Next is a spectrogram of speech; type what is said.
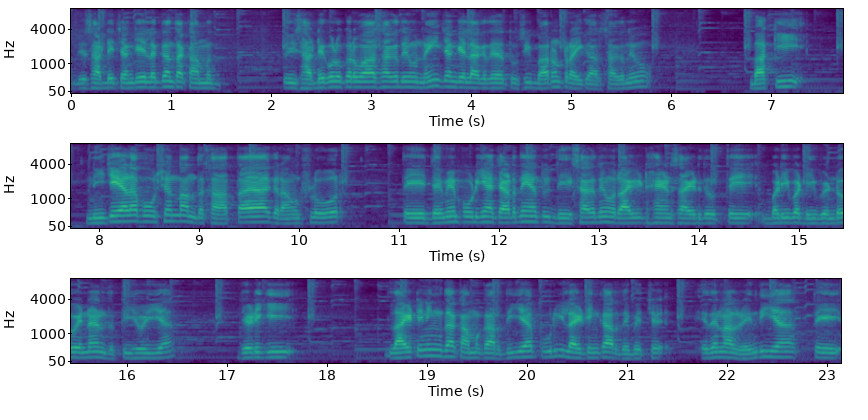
ਜੇ ਸਾਡੇ ਚੰਗੇ ਲੱਗਣ ਤਾਂ ਕੰਮ ਤੁਸੀਂ ਸਾਡੇ ਕੋਲ ਕਰਵਾ ਸਕਦੇ ਹੋ। ਨਹੀਂ ਚੰਗੇ ਲੱਗਦੇ ਤਾਂ ਤੁਸੀਂ ਬਾਹਰੋਂ ਟਰਾਈ ਕਰ ਸਕਦੇ ਹੋ। ਬਾਕੀ ਨੀਚੇ ਵਾਲਾ ਪੋਰਸ਼ਨ ਤੁਹਾਨੂੰ ਦਿਖਾਤਾ ਆ ਗਰਾਊਂਡ ਫਲੋਰ ਤੇ ਜਿਵੇਂ ਪੌੜੀਆਂ ਚੜ੍ਹਦੇ ਆ, ਤੁਸੀਂ ਦੇਖ ਸਕਦੇ ਹੋ ਰਾਈਟ ਹੈਂਡ ਸਾਈਡ ਦੇ ਉੱਤੇ ਬੜੀ ਵੱਡੀ ਵਿੰਡੋ ਇਹਨਾਂ ਨੇ ਦਿੱਤੀ ਹੋਈ ਆ, ਜਿਹੜੀ ਕਿ ਲਾਈਟਨਿੰਗ ਦਾ ਕੰਮ ਕਰਦੀ ਆ, ਪੂਰੀ ਲਾਈਟਿੰਗ ਘਰ ਦੇ ਵਿੱਚ ਇਹਦੇ ਨਾਲ ਰਹਿੰਦੀ ਆ, ਤੇ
